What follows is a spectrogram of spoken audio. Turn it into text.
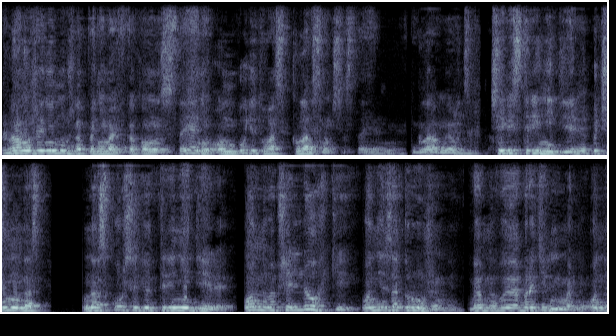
Вам уже не нужно понимать, в каком он состоянии, он будет у вас в классном состоянии. Главное, вот через три недели, почему у нас, у нас курс идет три недели, он вообще легкий, он не загруженный. Вы, вы обратили внимание, он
